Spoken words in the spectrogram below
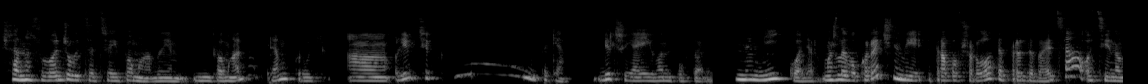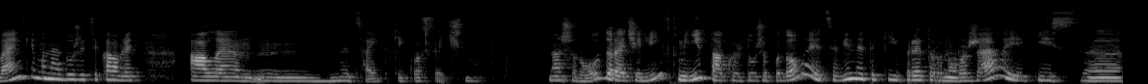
ще насолоджуватися цією помадою. Помада прям круть. А олівчик, ну, таке. більше я його не повторю. Не мій колір. Можливо, коричневий, треба в Шарлоти придивитися. Оці новенькі мене дуже цікавлять, але не цей такий класичний. Наш роуд, до речі, ліфт мені також дуже подобається. Він не такий приторно-рожевий, якийсь. е,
